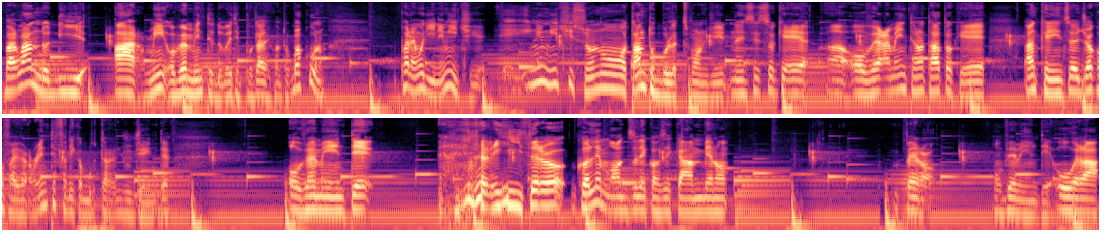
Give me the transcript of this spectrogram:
Parlando di armi, ovviamente dovete puntare contro qualcuno. Parliamo di nemici. E i nemici sono tanto bullet spongy, nel senso che uh, ho veramente notato che anche all'inizio del gioco fai veramente fatica a buttare giù gente. Ovviamente reitero, con le mods le cose cambiano. Però, ovviamente, ora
